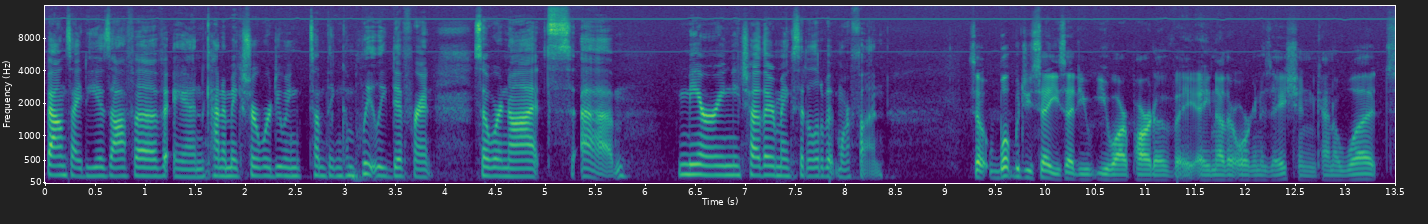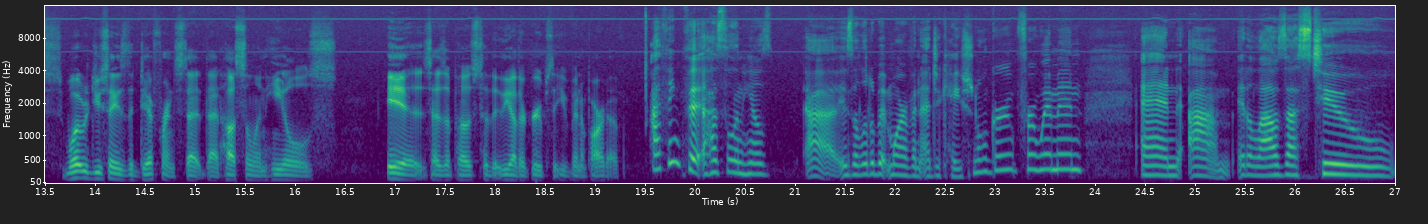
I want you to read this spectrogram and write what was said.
bounce ideas off of and kind of make sure we're doing something completely different, so we're not um, mirroring each other. Makes it a little bit more fun. So, what would you say? You said you, you are part of a, another organization. Kind of what what would you say is the difference that, that Hustle and Heels is as opposed to the, the other groups that you've been a part of? I think that Hustle and Heels uh, is a little bit more of an educational group for women. And um, it allows us to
